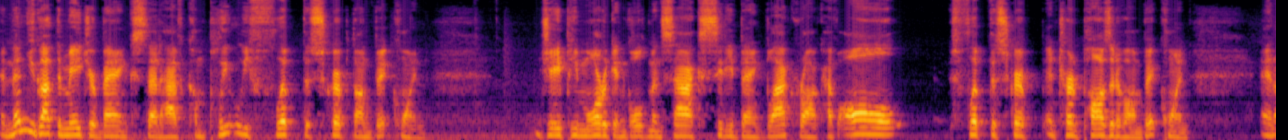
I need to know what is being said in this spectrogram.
and then you got the major banks that have completely flipped the script on Bitcoin. JP Morgan, Goldman Sachs, Citibank, BlackRock have all flipped the script and turn positive on Bitcoin. And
